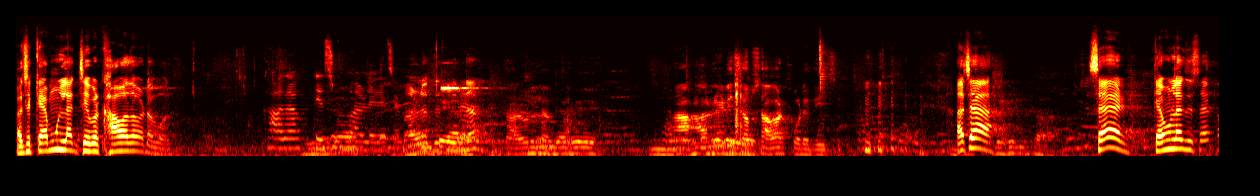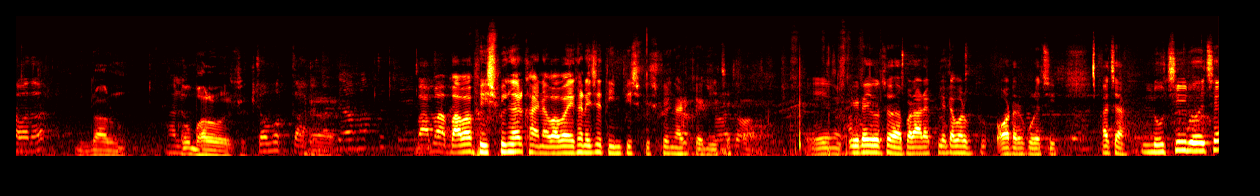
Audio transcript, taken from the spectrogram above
আচ্ছা কেমন লাগছে? এবার খাওয়া দাওয়াটা বল। খাওয়া দাওয়া টেস্ট ভালো লেগেছে। ভালো লাগছে না দারুণ লাগতো অলরেডি সব সাবার করে দিয়েছি। আচ্ছা স্যার কেমন লাগছে স্যার খাওয়া দাওয়া দারুণ খুব ভালো হয়েছে। চমৎকার। বাবা বাবা ফিশ ফিঙ্গার খায় না। বাবা এখানে এসে তিন পিস ফিশ ফিঙ্গার খেয়ে নিয়েছে। এই- এটাই হচ্ছে ব্যাপার। আরেক প্লেট আবার অর্ডার করেছি। আচ্ছা লুচি রয়েছে।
